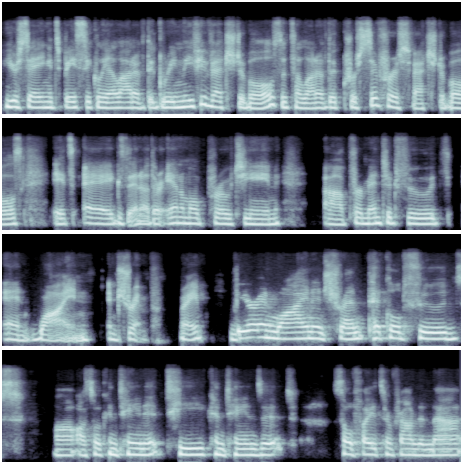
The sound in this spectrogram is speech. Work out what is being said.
you're saying it's basically a lot of the green leafy vegetables, it's a lot of the cruciferous vegetables, it's eggs and other animal protein, uh, fermented foods, and wine and shrimp, right? Beer and wine and shrimp, pickled foods uh, also contain it. Tea contains it. Sulfites are found in that.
